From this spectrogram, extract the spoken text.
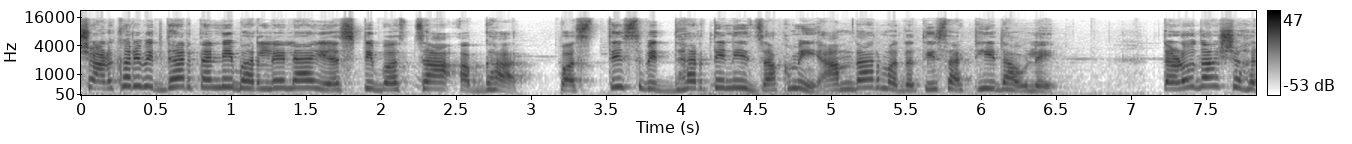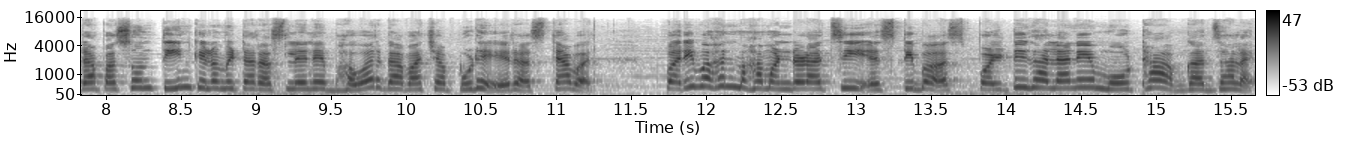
शाळकरी विद्यार्थ्यांनी भरलेल्या एस टी बसचा अपघात. पस्तीस विद्यार्थिनी जखमी आमदार मदतीसाठी धावले. तळोदा शहरापासून तीन किलोमीटर असलेले भवर गावाच्या पुढे रस्त्यावर परिवहन महामंडळाची एस टी बस पलटी झाल्याने मोठा अपघात झालाय.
